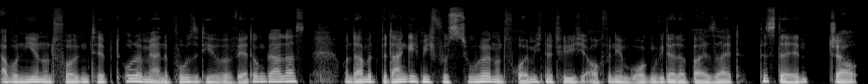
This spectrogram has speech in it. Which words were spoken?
Abonnieren und Folgen tippt oder mir eine positive Bewertung da lasst. Und damit bedanke ich mich fürs Zuhören und freue mich natürlich auch, wenn ihr morgen wieder dabei seid. Bis dahin, ciao.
